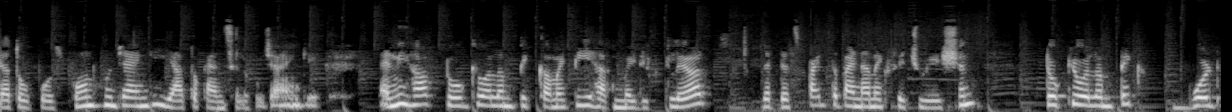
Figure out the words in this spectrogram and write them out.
या तो पोस्टपोन हो जाएँगे, या तो कैंसिल हो जाएँगे। Anyhow Tokyo Olympic committee have made it clear that despite the pandemic situation Tokyo Olympic would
